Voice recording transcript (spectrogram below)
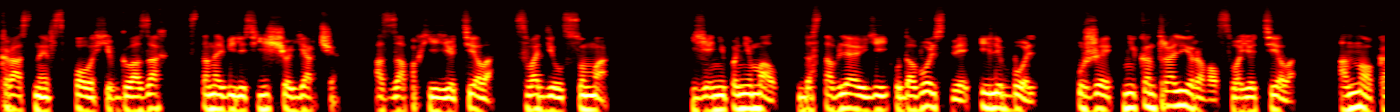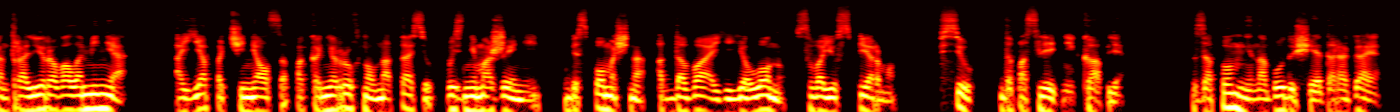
красные всполохи в глазах становились еще ярче, а запах ее тела сводил с ума. Я не понимал, доставляю ей удовольствие или боль, уже не контролировал свое тело. Оно контролировало меня, а я подчинялся, пока не рухнул на Тасю в изнеможении, беспомощно отдавая ее лону свою сперму, всю до последней капли. «Запомни на будущее, дорогая»,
